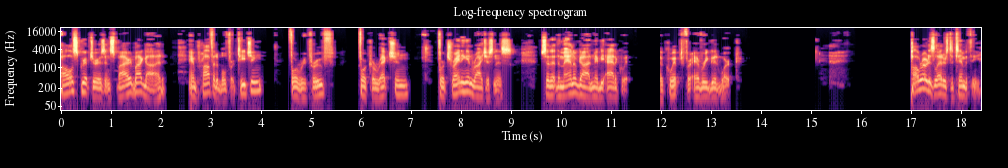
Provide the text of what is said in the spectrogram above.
All scripture is inspired by God and profitable for teaching, for reproof, for correction, for training in righteousness, so that the man of God may be adequate equipped for every good work. Paul wrote his letters to Timothy.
